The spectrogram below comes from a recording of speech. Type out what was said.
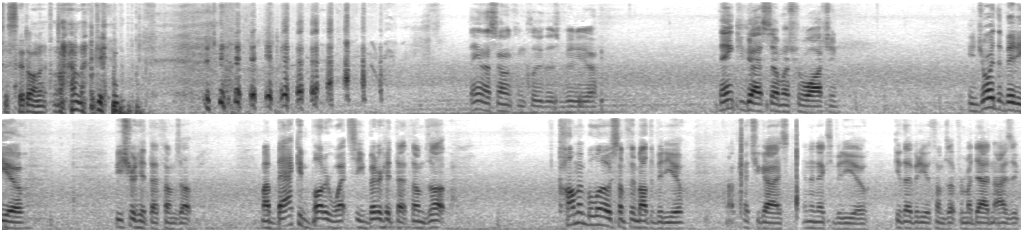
Just hit on it. Getting. I think that's going to conclude this video. Thank you guys so much for watching. If you enjoyed the video, be sure to hit that thumbs up. My back and butt are wet, so you better hit that thumbs up. Comment below something about the video. I'll catch you guys in the next video. Give that video a thumbs up for my dad and Isaac.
